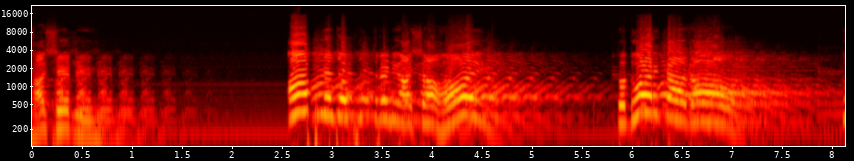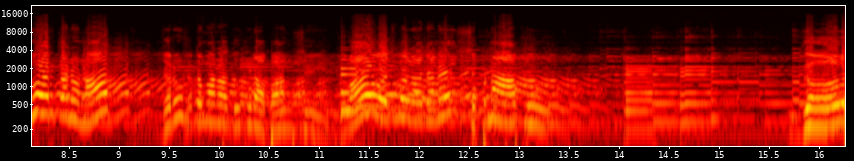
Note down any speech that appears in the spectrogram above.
થશે નહીં. આપને જો પુત્રની આશા હોય, તો દ્વારકા જાઓ. દ્વારકાનો નાથ જરૂર તમારા દુકડા ભાંગશે. લાવ અજમલ રાજાને સપના આપું. ગળ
